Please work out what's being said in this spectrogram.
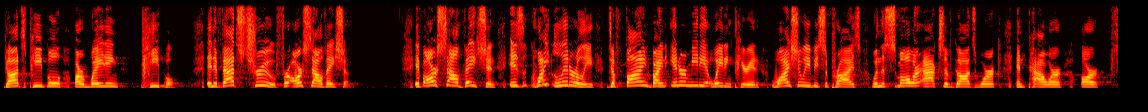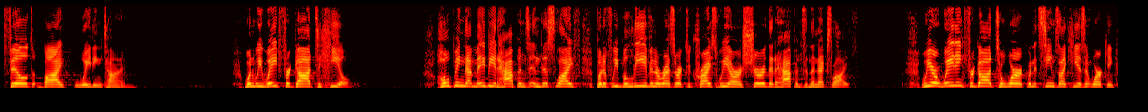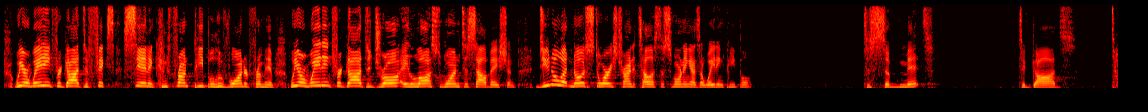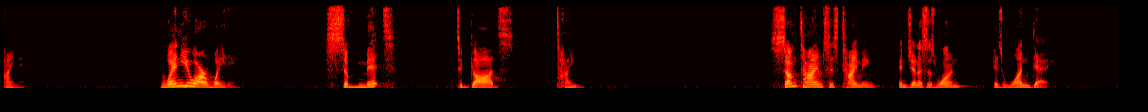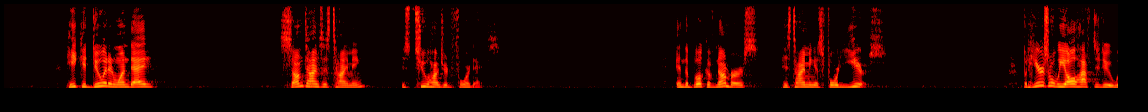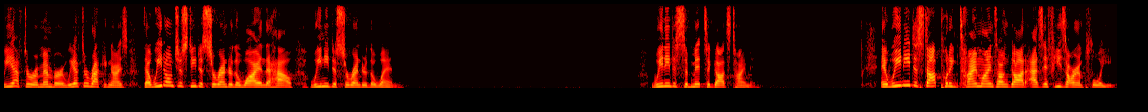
God's people are waiting people. And if that's true for our salvation, if our salvation is quite literally defined by an intermediate waiting period, why should we be surprised when the smaller acts of God's work and power are filled by waiting time? When we wait for God to heal, hoping that maybe it happens in this life, but if we believe in a resurrected Christ, we are assured that it happens in the next life. We are waiting for God to work when it seems like He isn't working. We are waiting for God to fix sin and confront people who've wandered from Him. We are waiting for God to draw a lost one to salvation. Do you know what Noah's story is trying to tell us this morning as a waiting people? To submit to God's timing. When you are waiting, submit to God's timing. Sometimes his timing in Genesis 1 is one day. He could do it in one day. Sometimes his timing is 204 days. In the book of Numbers, his timing is 40 years. But here's what we all have to do we have to remember and we have to recognize that we don't just need to surrender the why and the how, we need to surrender the when. We need to submit to God's timing. And we need to stop putting timelines on God as if He's our employee.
